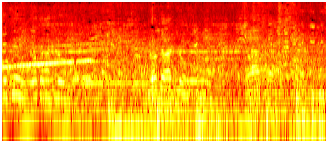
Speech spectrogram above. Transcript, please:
O que é? Não terá de longo. Não terá de longo. Graças.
